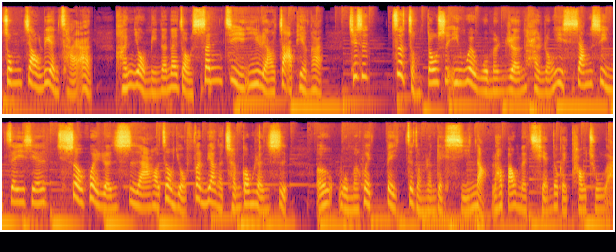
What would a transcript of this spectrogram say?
宗教敛财案，很有名的那种生计医疗诈骗案。其实这种都是因为我们人很容易相信这一些社会人士啊，哈，这种有分量的成功人士，而我们会被这种人给洗脑，然后把我们的钱都给掏出来。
